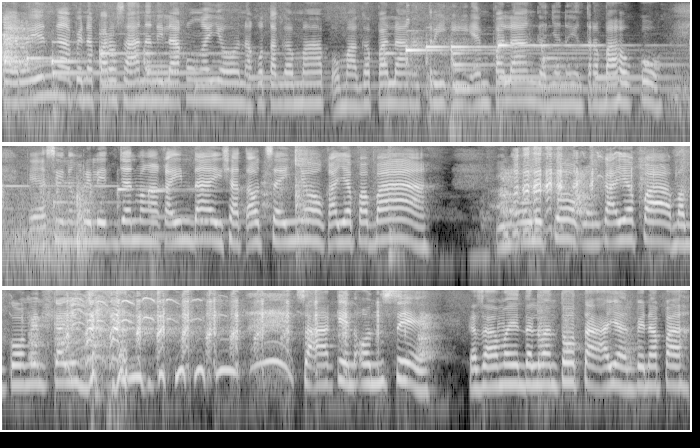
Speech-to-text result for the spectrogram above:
Pero yun nga, pinaparusahan na nila ako ngayon. Ako taga-map, umaga pa lang, 3 a.m. pa lang, ganyan na yung trabaho ko. Kaya sinong relate dyan mga kainday, shout out sa inyo, kaya pa ba? Inuulit ko, kung kaya pa, mag-comment kayo dyan. sa akin, 11. Kasama yung dalawang tota. Ayan, pinapa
